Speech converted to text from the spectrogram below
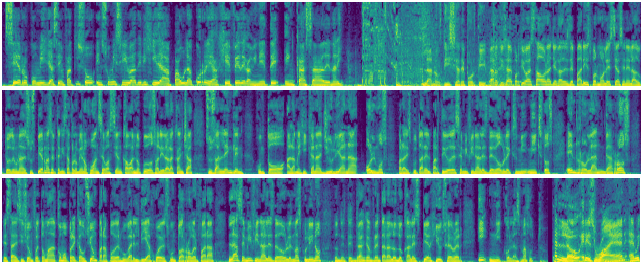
Cierro comillas, enfatizó en su misiva dirigida a Paula Correa, jefe de gabinete en Casa de Nariño. La noticia deportiva. La noticia deportiva a esta hora llega desde París por molestias en el aductor de una de sus piernas. El tenista colombiano Juan Sebastián Cabal no pudo salir a la cancha Susan Lenglen junto a la mexicana Juliana Olmos para disputar el partido de semifinales de dobles mixtos en Roland Garros. Esta decisión fue tomada como precaución para poder jugar el día jueves junto a Robert Farah las semifinales de dobles masculino donde tendrán que enfrentar a los locales Pierre Hughes Heber y Nicolás Mahut. Hello, it is Ryan, and we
